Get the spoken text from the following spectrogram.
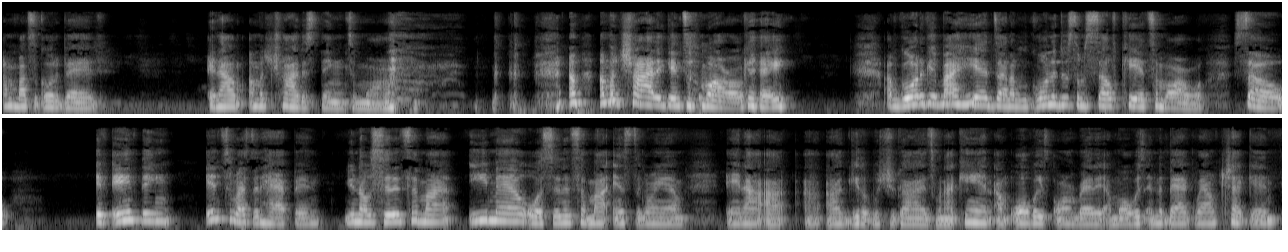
I'm about to go to bed. And I'm, I'm going to try this thing tomorrow. I'm, I'm going to try it again tomorrow, okay? I'm going to get my hair done. I'm going to do some self-care tomorrow. So if anything interesting happen, you know, send it to my email or send it to my Instagram and I, I, I'll get up with you guys when I can. I'm always on Reddit. I'm always in the background checking.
